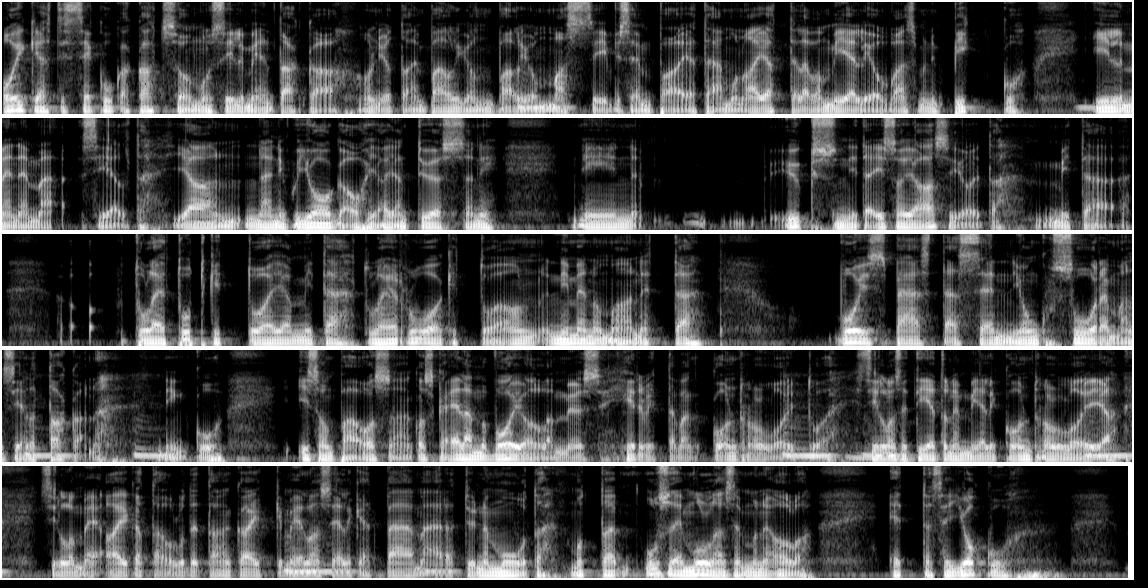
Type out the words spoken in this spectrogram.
oikeasti se, kuka katsoo mun silmien takaa, on jotain paljon, paljon massiivisempaa ja tämä mun ajatteleva mieli on vain semmoinen pikku ilmenemä sieltä. Ja näin niin kuin joogaohjaajan työssäni, niin yksi niitä isoja asioita, mitä tulee tutkittua ja mitä tulee ruokittua on nimenomaan, että voisi päästää sen jonkun suuremman siellä mm. takana mm. Niin kuin isompaa osaan, koska elämä voi olla myös hirvittävän kontrolloitua. Mm. Silloin se tietoinen mieli kontrolloi mm. ja silloin me aikataulutetaan kaikki, meillä on mm. selkeät päämäärät ynnä muuta, mutta usein mulla on semmoinen olo, että se joku,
